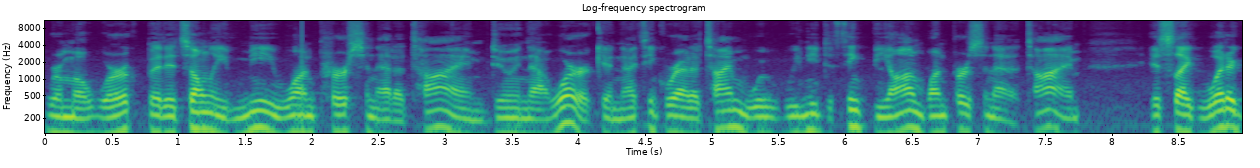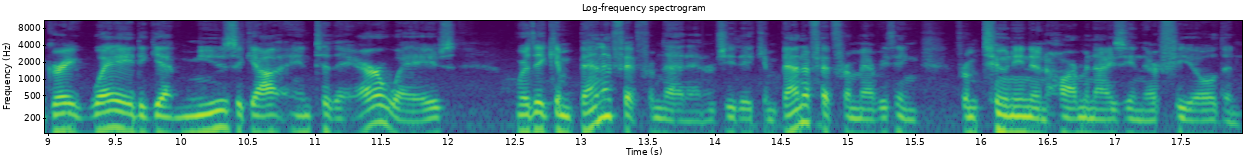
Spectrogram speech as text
remote work, but it's only me, one person at a time, doing that work. And I think we're at a time where we need to think beyond one person at a time it's like what a great way to get music out into the airwaves where they can benefit from that energy. They can benefit from everything from tuning and harmonizing their field and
